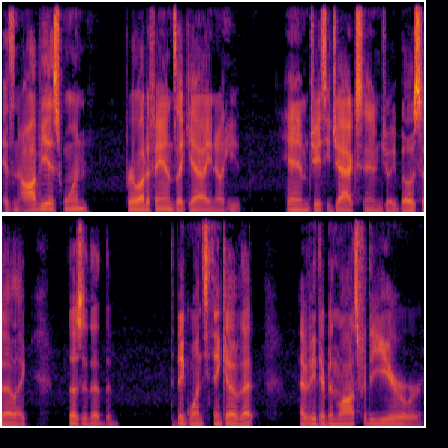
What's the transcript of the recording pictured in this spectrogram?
it's an obvious one for a lot of fans. Like, yeah, you know, he, him, J.C. Jackson, Joey Bosa, like those are the the the big ones you think of that have either been lost for the year or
